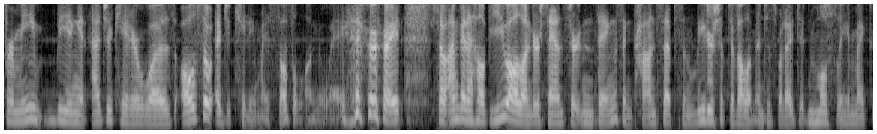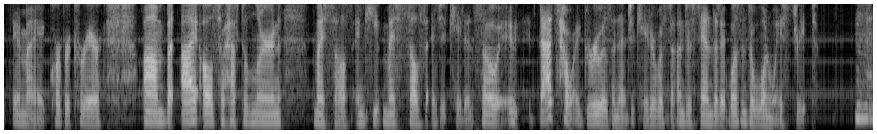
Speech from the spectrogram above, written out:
for me, being an educator was also educating myself along the way, right? So I'm going to help you all understand certain things and concepts and leadership development is what I did mostly in my in my corporate career. Um, but I also have to learn myself and keep myself educated. So it, that's how I grew as an educator was to understand that it wasn't a one way street. Mm-hmm.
